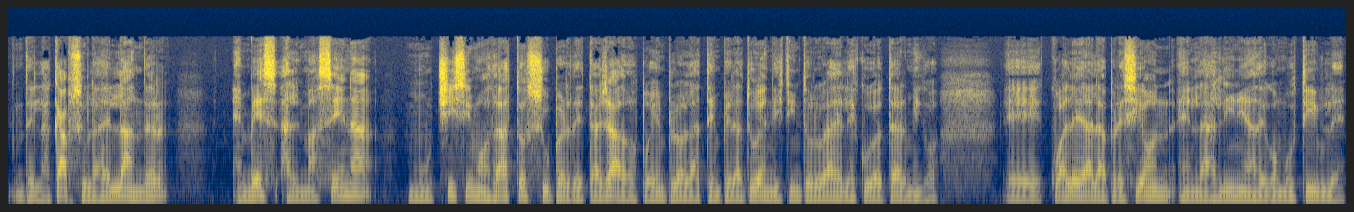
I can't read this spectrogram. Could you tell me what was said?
de la cápsula del lander, en vez almacena muchísimos datos súper detallados, por ejemplo, la temperatura en distintos lugares del escudo térmico, eh, cuál era la presión en las líneas de combustible,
